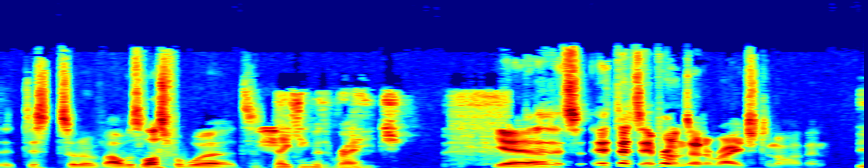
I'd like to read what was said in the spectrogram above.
it just sort of I was lost for words. Shaking with rage. Yeah, Yeah. it's, it, that's everyone's had a rage tonight. Then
